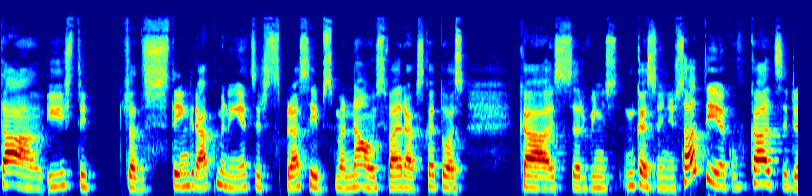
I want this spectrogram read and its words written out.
tā īsti tādas stingri akmenī iecirstas prasības man nav. Es vairāk skatos, kā es, viņu, nu, kā es viņu satieku, kāds ir.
